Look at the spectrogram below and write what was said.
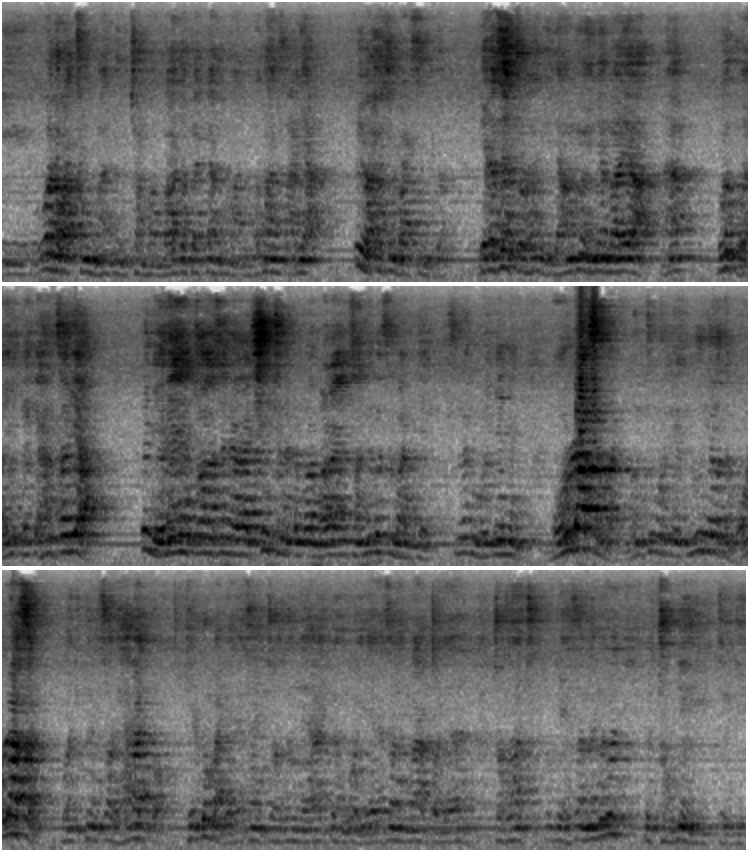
이 원어 같은 거 만들면 참 마도 말 못하는 거 아니야. 이거 하신 말씀이죠. 예내선 조사선 양용 있는 말이야. 어? 그거 보이니 그게 한 소리야 그 연예인 조한선이가 신춘을 뭐 말하기 찾는 것을 말이지. 쓰는 뭐냐면 몰라서 말이야. 멍청으로 눈이 어도 몰라서 어디 그런 소리 해가지고 결국만 예레선 조선 해가지고 뭐 예레선 나고 조선 축구기 했었는 것은 그 종교 저기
